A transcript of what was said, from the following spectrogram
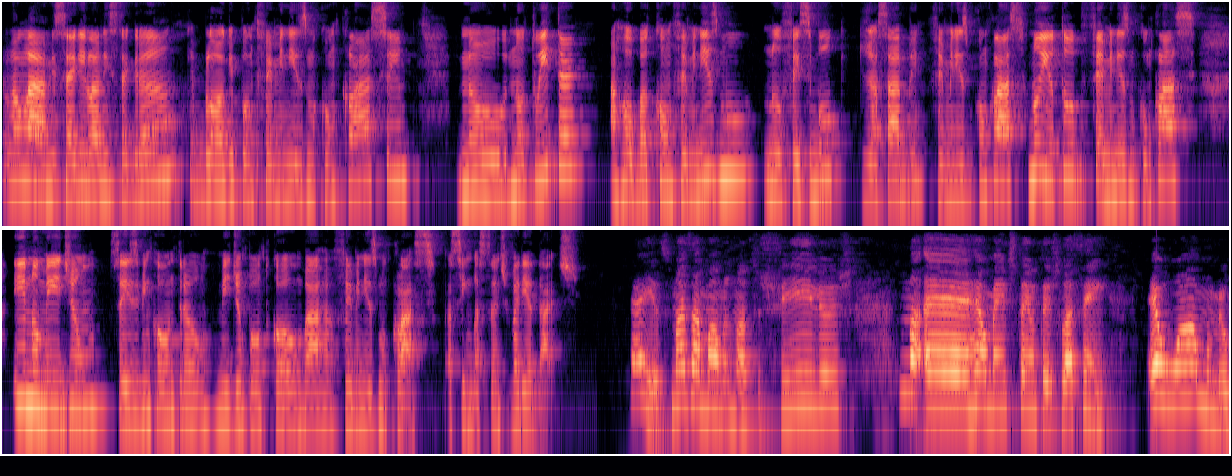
Vamos lá, me seguem lá no Instagram, que é blog.feminismo com classe, no, no Twitter, arroba com feminismo, no Facebook, já sabem, feminismo com classe, no YouTube, feminismo com classe, e no Medium, vocês me encontram medium.com.br feminismo classe. Assim, bastante variedade. É isso. Nós amamos nossos filhos. É, realmente tem um texto lá assim. Eu amo meu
